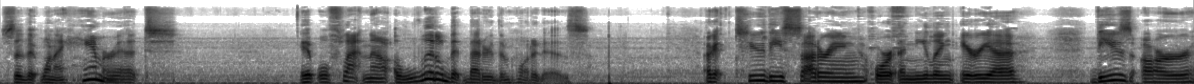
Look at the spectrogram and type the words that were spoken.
so that when I hammer it, it will flatten out a little bit better than what it is. Okay, to the soldering or annealing area, these are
